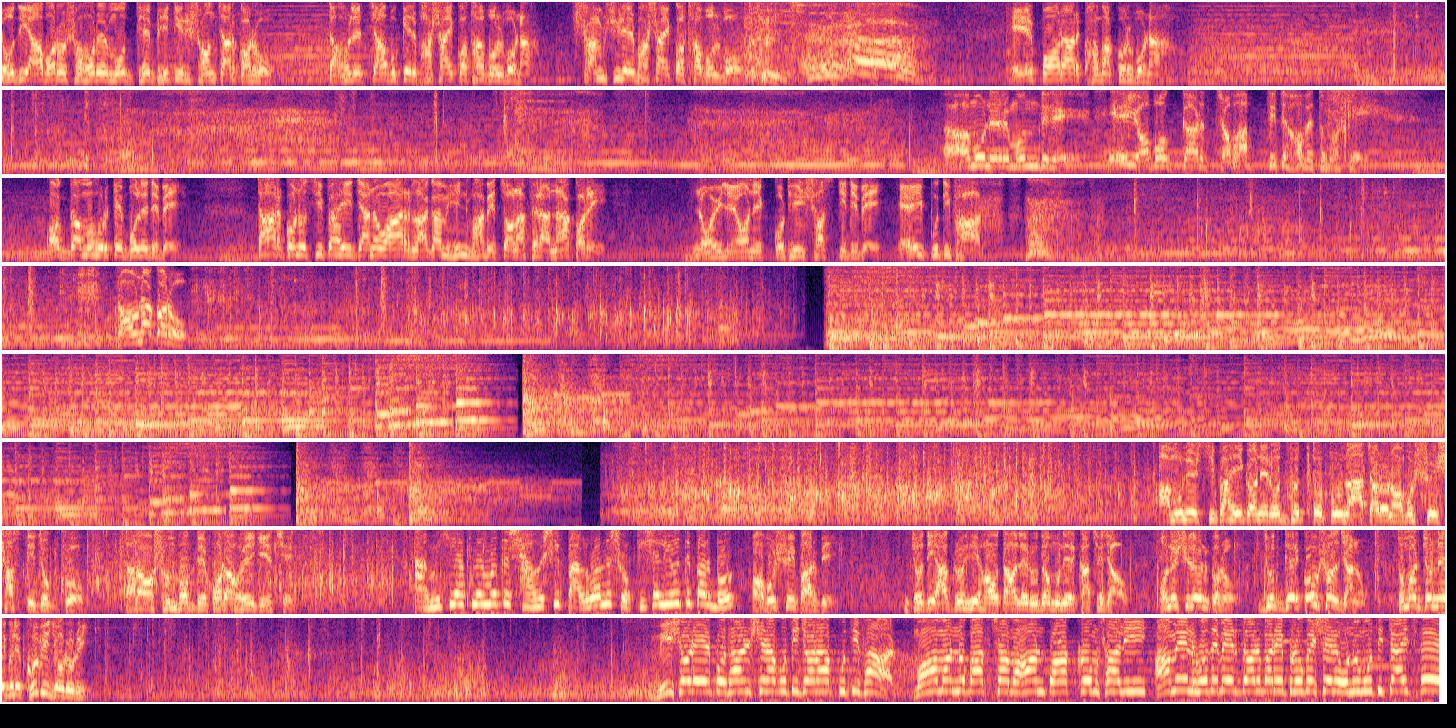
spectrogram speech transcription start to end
যদি আবারও শহরের মধ্যে ভীতির সঞ্চার করো তাহলে চাবুকের ভাষায় কথা বলব না। শামশিরের ভাষায় কথা বলব। এরপর আর ক্ষমা করব না। আমুনের মন্দিরে এই অবজ্ঞার জবাব দিতে হবে তোমাকে। অজ্ঞামোহরকে বলে দেবে। তার কোনো সিপাহী যেন আর লাগামহীনভাবে চলাফেরা না করে। নইলে অনেক কঠিন শাস্তি দেবে এই পুতিফার। রওনা করো। আমুনের সিপাহীগণের অধ্যত্বপূর্ণ আচরণ অবশ্যই শাস্তিযোগ্য। তারা অসম্ভব বেপরা হয়ে গিয়েছে। আমি কি আপনার মতো সাহসী পালোয়ান ও শক্তিশালী হতে পারব? অবশ্যই পারবে। যদি আগ্রহী হও তাহলে রুদমনের কাছে যাও। অনুশীলন করো। যুদ্ধের কৌশল জানো। তোমার জন্য এগুলি খুবই জরুরি। মিশরের প্রধান সেনাপতি জনাব পুতিফার। মহামান্য বাদশাহ মহান পরাক্রমশালী আমেন হোদেবের দরবারে প্রবেশের অনুমতি চাইছে।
